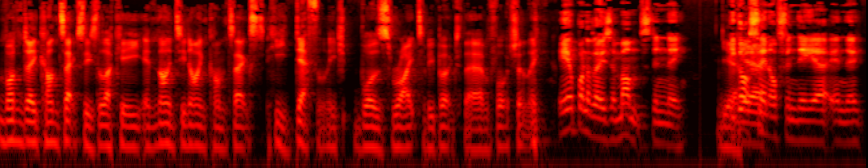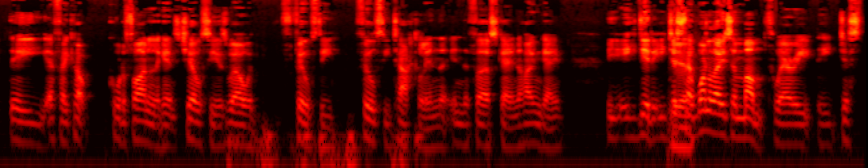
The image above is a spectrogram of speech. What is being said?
modern day context, he's lucky. In 99 context, he definitely was right to be booked there, unfortunately. He had one of those a month, didn't he? Yeah. He got yeah. sent off in the uh, in the, the FA Cup quarter final against Chelsea as well with filthy filthy tackle in the in the first game, the home game. He, he did. He just yeah. had one of those a month where he, he just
